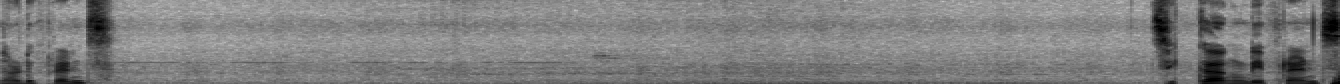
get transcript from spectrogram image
ನೋಡಿ ಫ್ರೆಂಡ್ಸ್. ಚಿಕ್ಕ ಅಂಗಡಿ ಫ್ರೆಂಡ್ಸ್.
